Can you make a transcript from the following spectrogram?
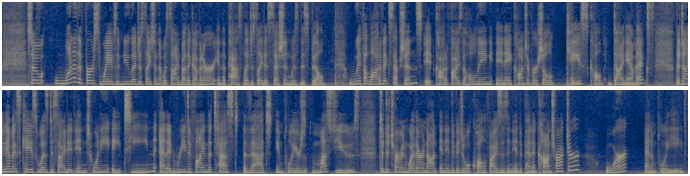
So, one of the first waves of new legislation that was signed by the governor in the past legislative session was this bill. With a lot of exceptions, it codifies the holding in a controversial case called Dynamex. The Dynamex case was decided in 2018 and it redefined the test that employers must use to determine whether or not an individual qualifies as an independent contractor or an employee.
